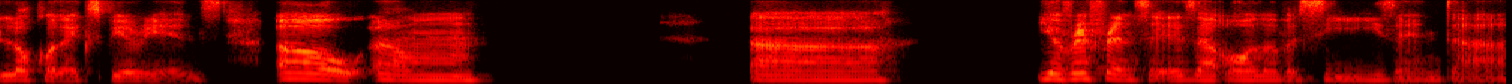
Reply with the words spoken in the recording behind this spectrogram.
local experience oh um uh your references are all overseas and uh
